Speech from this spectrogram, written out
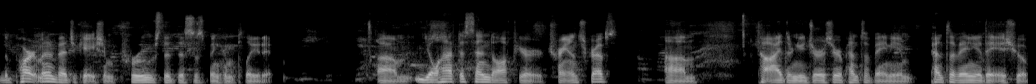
the Department of Education proves that this has been completed. Um, you'll have to send off your transcripts um, to either New Jersey or Pennsylvania. Pennsylvania, they issue a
